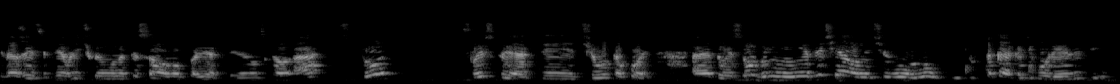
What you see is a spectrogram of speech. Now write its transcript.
И даже если бы я в личку ему написал, ну, поверьте, он сказал, а, что? Слышь ты, а ты чего такой? А, то есть он бы не, не отвечал ничего, ну, такая категория людей.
